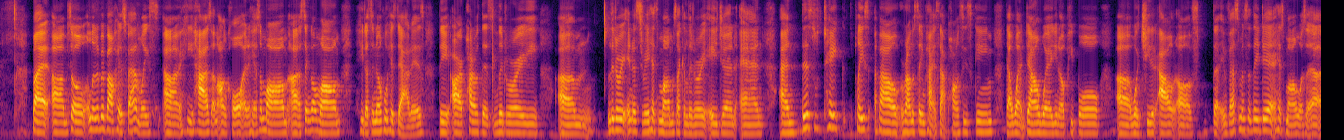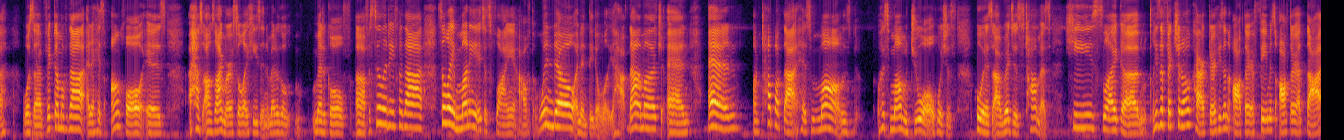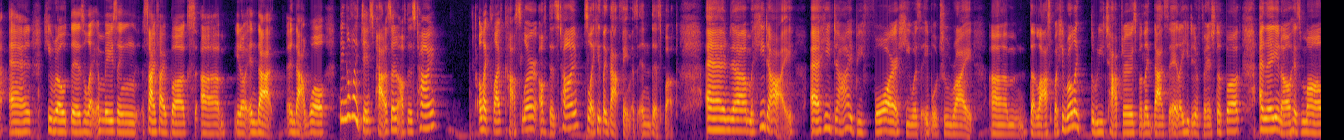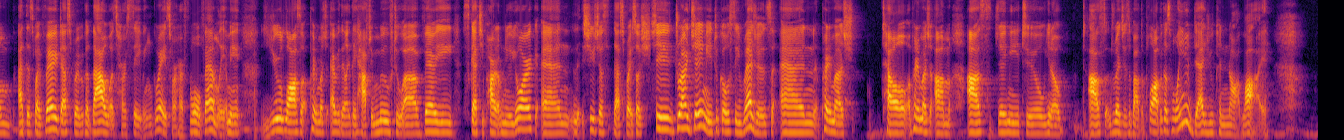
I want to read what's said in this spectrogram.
but um, so a little bit about his family. Uh, he has an uncle and he has a mom, a single mom. He doesn't know who his dad is. They are part of this literary um, literary industry. His mom's like a literary agent, and and this will take place about around the same time as that Ponzi scheme that went down, where you know people uh, were cheated out of the investments that they did. His mom was a was a victim of that, and his uncle is has Alzheimer's, so like he's in a medical medical uh, facility for that. So like money is just flying out the window, and then they don't really have that much. And and on top of that, his mom's his mom Jewel, which is who is uh, Regis Thomas. He's like a um, he's a fictional character. He's an author, a famous author at that, and he wrote this like amazing sci-fi books. Um, you know, in that in that world. Think of like James Patterson of this time, or like Clive Cussler of this time. So like he's like that famous in this book, and um, he died. And he died before he was able to write um the last book. He wrote like three chapters but like that's it. Like he didn't finish the book. And then you know his mom at this point very desperate because that was her saving grace for her full family. I mean you lost pretty much everything. Like they have to move to a very sketchy part of new york and she's just desperate. So she dragged jamie to go see regis and pretty much tell pretty much um ask jamie to you know ask Regis about the plot because when you're dead, you cannot lie.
